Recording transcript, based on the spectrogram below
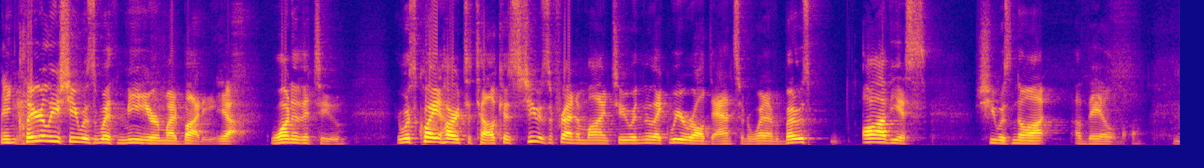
and clearly she was with me or my buddy. Yeah. One of the two. It was quite hard to tell because she was a friend of mine too, and like we were all dancing or whatever. But it was obvious she was not available. Hmm.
